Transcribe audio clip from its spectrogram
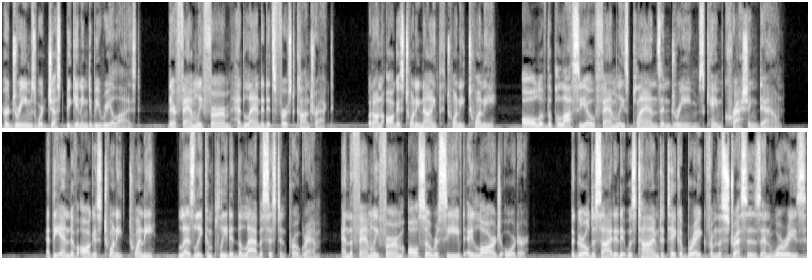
her dreams were just beginning to be realized. Their family firm had landed its first contract. But on August 29, 2020, all of the Palacio family's plans and dreams came crashing down. At the end of August 2020, Leslie completed the lab assistant program, and the family firm also received a large order. The girl decided it was time to take a break from the stresses and worries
